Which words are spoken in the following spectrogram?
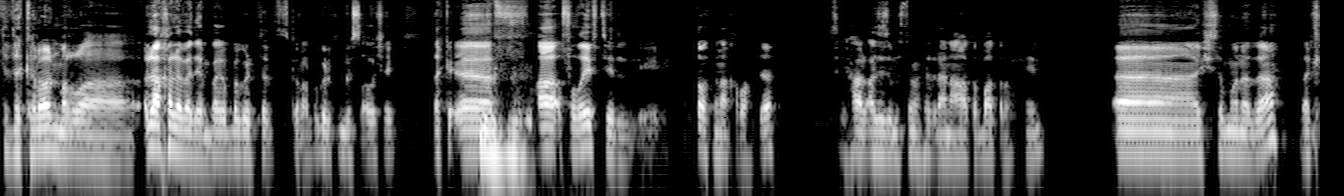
تتذكرون مره لا خلها بعدين بقول تذكرون بقول لكم قصة أول شيء لكن آه. آه فضيفتي اللي طلعت من آخر واحدة في حال عزيز المستمع تدري أنا عاطل باطل الحين آه، إيش يسمونه ذا لكن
